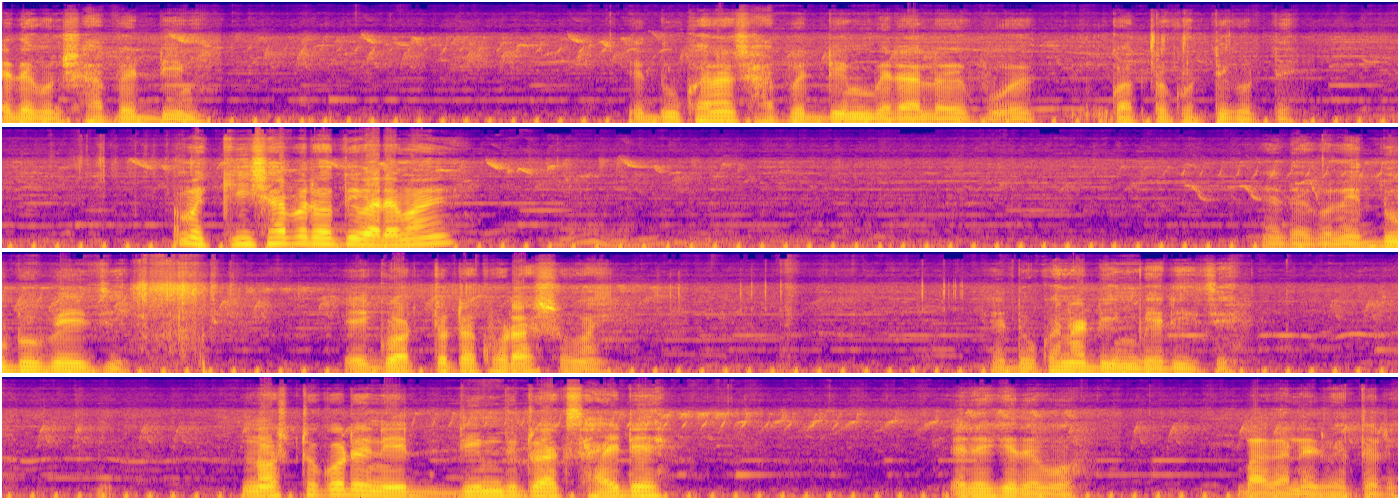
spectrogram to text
এ দেখুন, সাপের ডিম। এই দুখানা সাপের ডিম বেরালো এ গর্ত করতে করতে আমার কি সাপের হতে পারে মায় এই দেখুন, এই দুটো পেয়েছি। এই গর্তটা খোঁড়ার সময়। এই দুখানা ডিম বেরিয়েছে। নষ্ট করে নি, ডিম দুটো এক সাইডে রেখে দেবো বাগানের ভেতরে।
